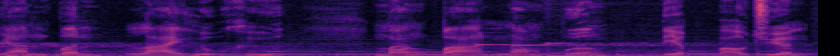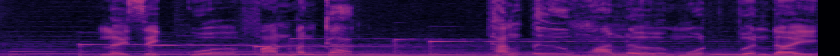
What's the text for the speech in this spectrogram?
Nhàn Vân Lai Hữu Khứ, mang bả Nam Phương tiệp báo truyền. Lời dịch của Phan Văn Các Tháng tư hoa nở một vườn đầy,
